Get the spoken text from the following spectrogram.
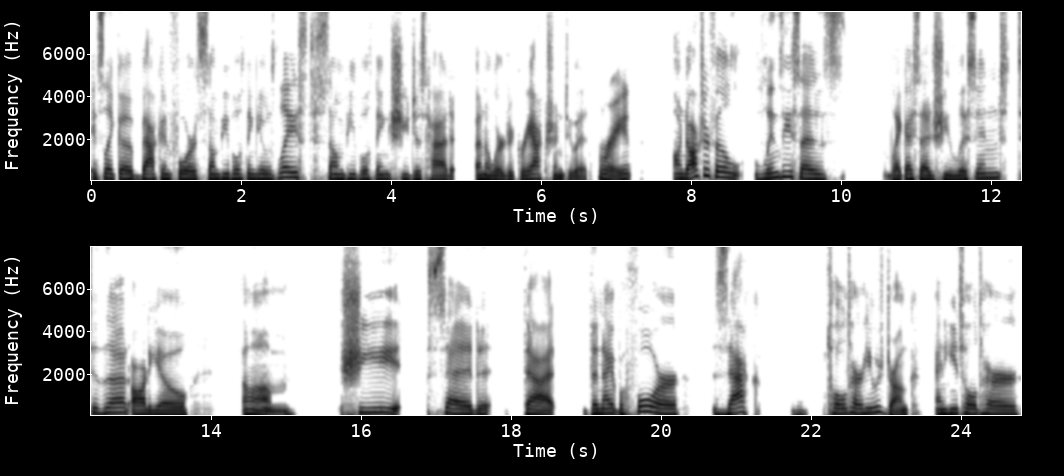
it's like a back and forth. Some people think it was laced, some people think she just had an allergic reaction to it Right. On Dr. Phil, Lindsay says, like I said, she listened to that audio. Um, she said that the night before, Zach told her he was drunk and he told her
